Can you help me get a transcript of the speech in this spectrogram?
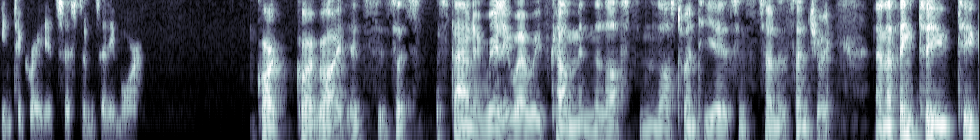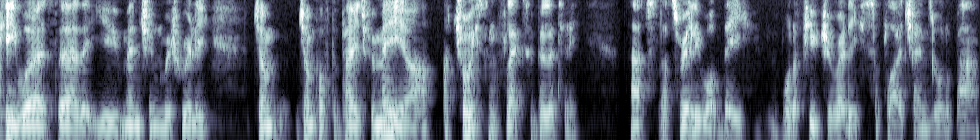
integrated systems anymore. Quite, quite right. It's it's astounding, really, where we've come in the last in the last 20 years since the turn of the century. And I think two two key words there that you mentioned, which really jump jump off the page for me uh, are, are choice and flexibility. That's that's really what the what a future ready supply chain is all about.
